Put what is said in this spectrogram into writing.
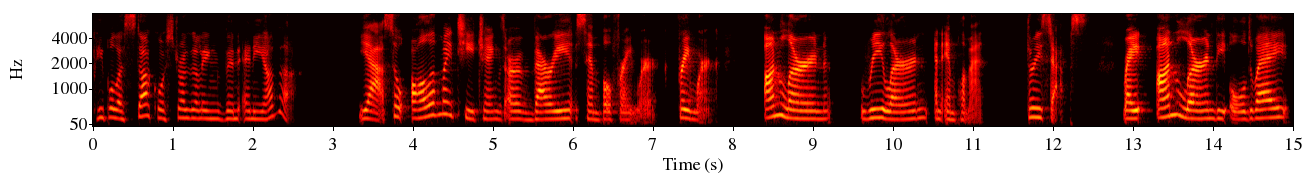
people are stuck or struggling than any other. Yeah. So all of my teachings are a very simple framework. Framework. Unlearn, relearn, and implement. Three steps, right? Unlearn the old way,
